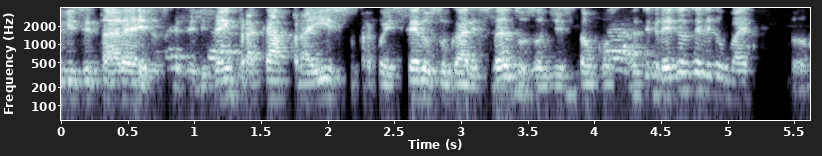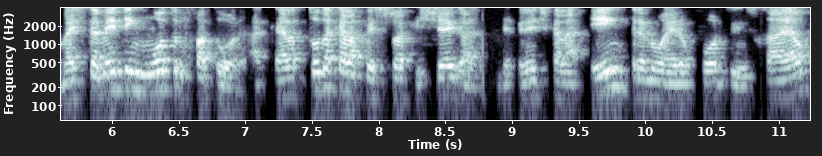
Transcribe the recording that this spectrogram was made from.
visitar igrejas. Quer dizer, ele vem para cá para isso, para conhecer os lugares santos onde estão construídas as igrejas, ele não vai. Mas também tem um outro fator. Aquela, toda aquela pessoa que chega, independente que ela entra no aeroporto em Israel,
